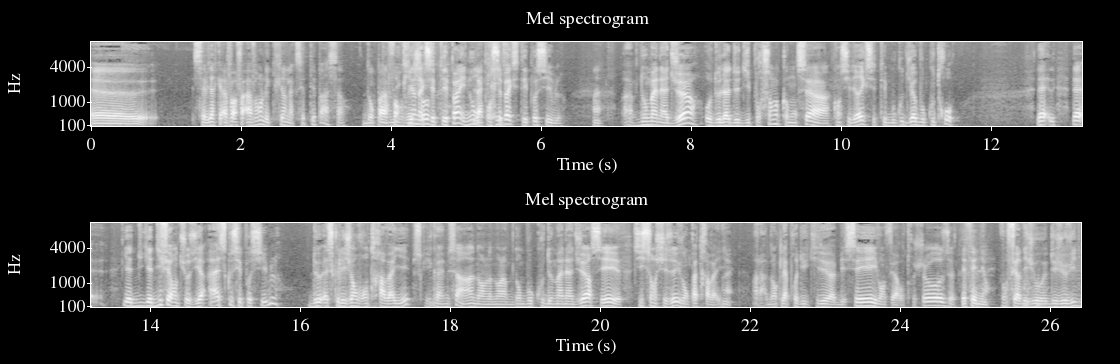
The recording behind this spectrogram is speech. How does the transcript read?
ça veut dire qu'avant, avant, les clients ne l'acceptaient pas, ça. Donc, par la les force des clients n'acceptaient pas et nous, on ne pensait pas que c'était possible. Ouais. Ah, Nos managers, au-delà de 10%, commençaient à considérer que c'était beaucoup, déjà beaucoup trop. Il y, a, il y a différentes choses. Il y a, est-ce que c'est possible Deux, est-ce que les gens vont travailler? Parce qu'il y a quand même ça, hein, dans, dans- dans beaucoup de managers, c'est euh, s'ils sont chez eux, ils ne vont pas travailler. Ouais. Voilà, donc la productivité va baisser, ils vont faire autre chose, Les feignants. ils vont faire des jeux, des jeux vides.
